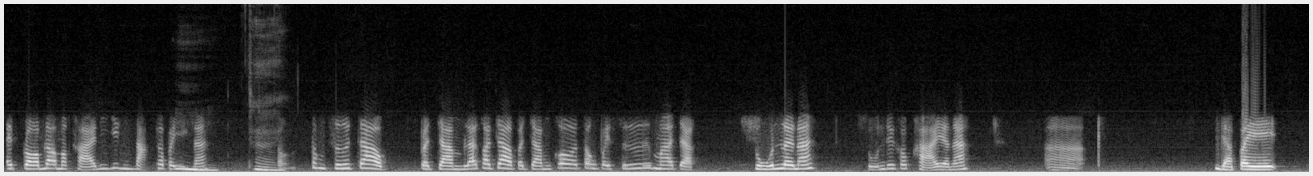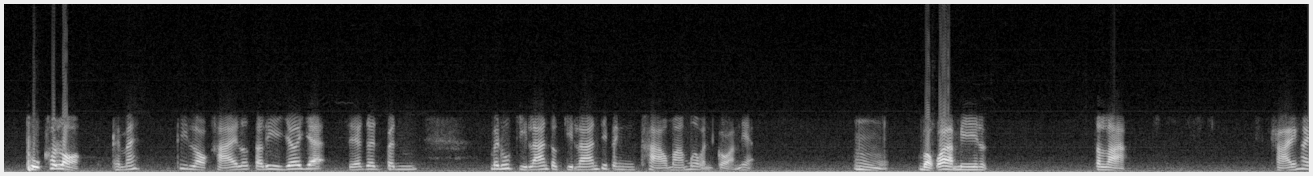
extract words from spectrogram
ไอ้ปลอมแล้วเอามาขายนี่ยิ่งหนักเข้าไปอีกนะมใช่ต้องต้องซื้อเจ้าประจำแล้วก็เจ้าประจำก็ต้องไปซื้อมาจากศูนย์เลยนะ ศูนย์ที่เขาขายอะนะอ่า อย่าไปถูกเขาหลอกเห็นไหมที่หลอกขายลอตเตอรี่เยอะแยะ เสียเงินเป็นไม่รู้กี่ล้านต่อกี่ล้านที่เป็นข่าวมาเมื่อวันก่อนเนี่ย อืม บอกว่ามี ตลาดขายให้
